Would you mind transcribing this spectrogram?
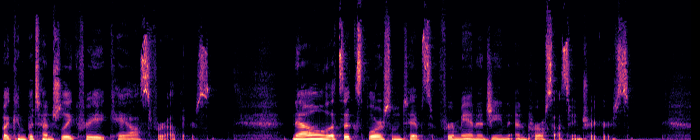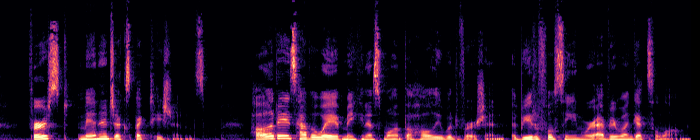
but can potentially create chaos for others. Now, let's explore some tips for managing and processing triggers. First, manage expectations. Holidays have a way of making us want the Hollywood version, a beautiful scene where everyone gets along.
